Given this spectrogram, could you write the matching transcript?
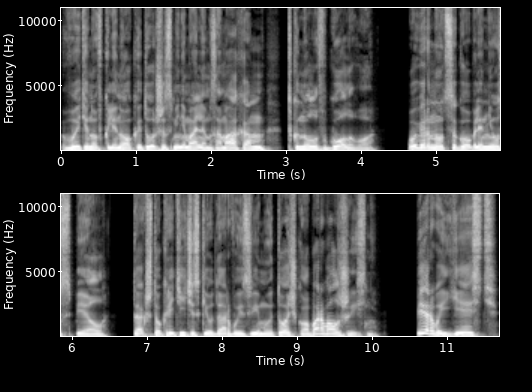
Вытянув клинок и тут же с минимальным замахом ткнул в голову. Увернуться гоблин не успел, так что критический удар в уязвимую точку оборвал жизнь. Первый есть.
